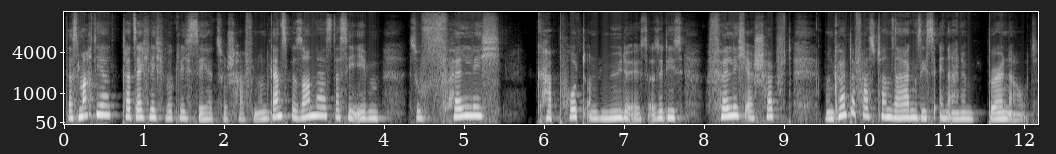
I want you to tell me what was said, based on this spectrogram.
Das macht ihr tatsächlich wirklich sehr zu schaffen und ganz besonders, dass sie eben so völlig kaputt und müde ist. Also die ist völlig erschöpft. Man könnte fast schon sagen, sie ist in einem Burnout.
